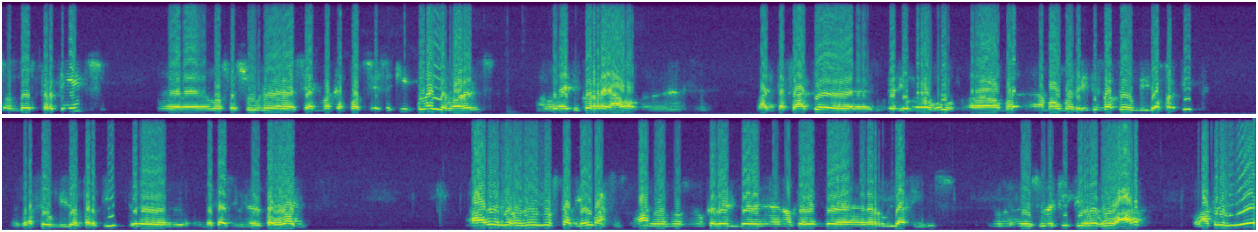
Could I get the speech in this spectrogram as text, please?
són dos partits, eh, l'Ossassuna sembla que pot ser assequible, i llavors l'Atlético Real, eh, l'any passat eh, jugaria el Raúl, eh, amb el Madrid es va fer el millor partit, es va fer el millor partit eh, de quasi de tot l'any. Ara no, no, no està bé el Barça, no, no, no acabem de, no acabem de, de rotllar fins. És un equip irregular. L'altre dia,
